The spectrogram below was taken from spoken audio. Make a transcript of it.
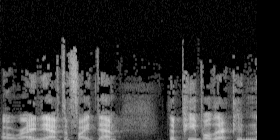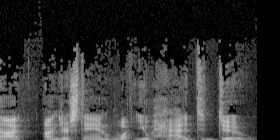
Oh right. and you have to fight them. The people there could not understand what you had to do,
